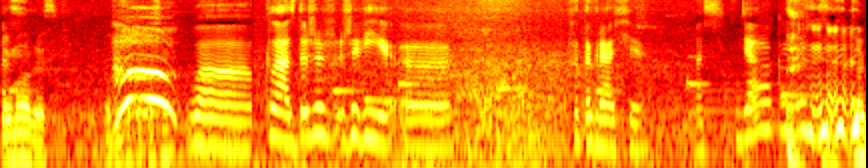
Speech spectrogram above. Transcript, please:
Ви молодець. Вау, клас, дуже живі е, фотографії. Клас. Дякую. Дякую.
